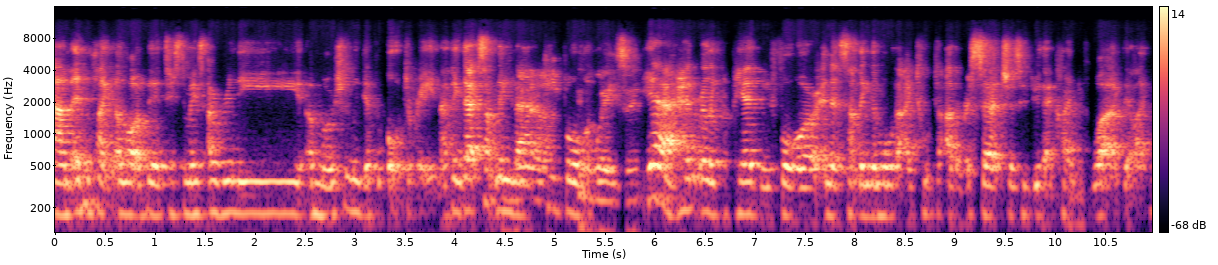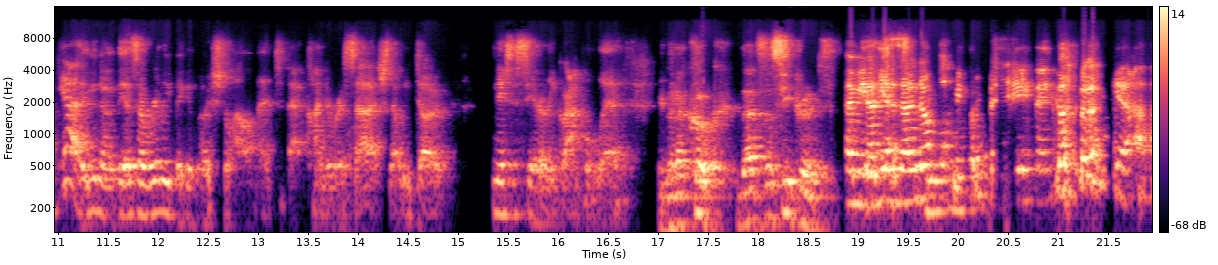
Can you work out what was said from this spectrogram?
Um, and like a lot of their testimonies are really emotionally difficult to read. And I think that's something that people, ways, eh? yeah, hadn't really prepared me for. And it's something the more that I talk to other researchers who do that kind of work, they're like, yeah, you know, there's a really big emotional element to that kind of research that we don't necessarily grapple with. You gotta cook. That's the secret. I mean, yeah, no, no, anything. yeah.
